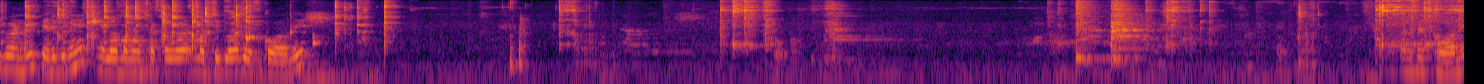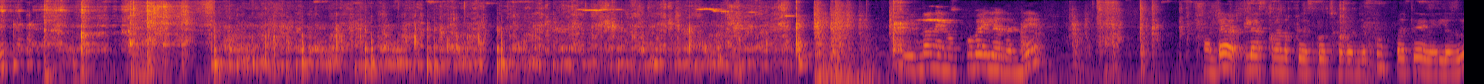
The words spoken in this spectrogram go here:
ఇవ్వండి పెరుగుని ఇలా మనం చక్కగా మజ్జిగలా చేసుకోవాలి. కలిపేసుకోవాలి. దీంట్లో నేను ఉప్పు వేయలేదండి. అంటే అట్లా వేసుకునేటప్పుడు వేసుకోవచ్చు కదా అని చెప్పి ఉప్పు అయితే వేయలేదు.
